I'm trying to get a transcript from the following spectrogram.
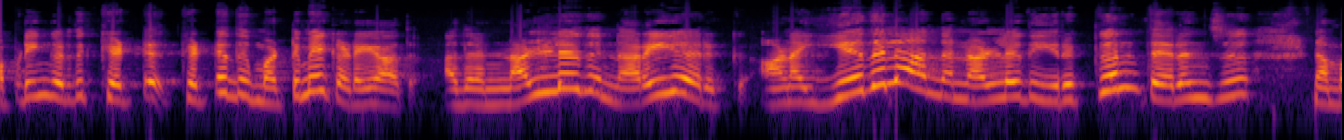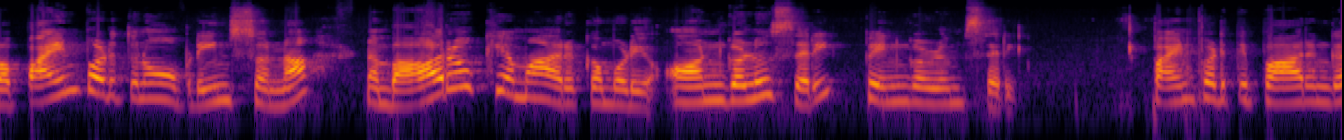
அப்படிங்கிறது கெட்ட கெட்டது மட்டுமே கிடையாது. அதில் நல்லது நிறைய இருக்கு. ஆனால் எதில் அந்த நல்லது இருக்குன்னு தெரிஞ்சு நம்ம பயன்படுத்தணும் அப்படின்னு சொன்னால் நம்ம ஆரோக்கியமாக இருக்க முடியும். ஆண்களும் சரி பெண்களும் சரி. பயன்படுத்தி பாருங்க.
